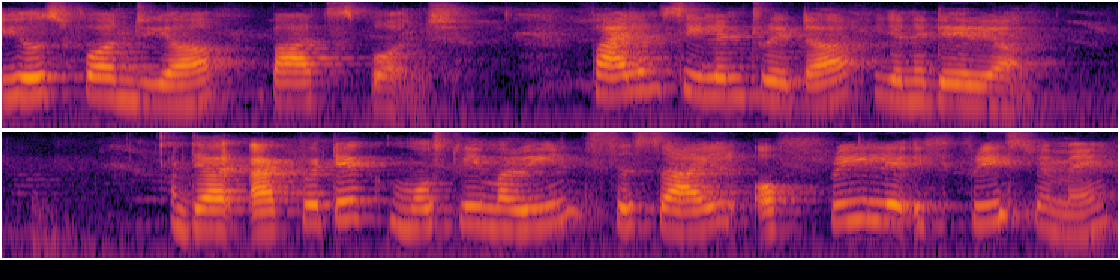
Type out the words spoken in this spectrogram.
Euspongia, bath sponge. Phylum Coelenterata, Cnidaria. They are aquatic, mostly marine, sessile, or free, free swimming,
